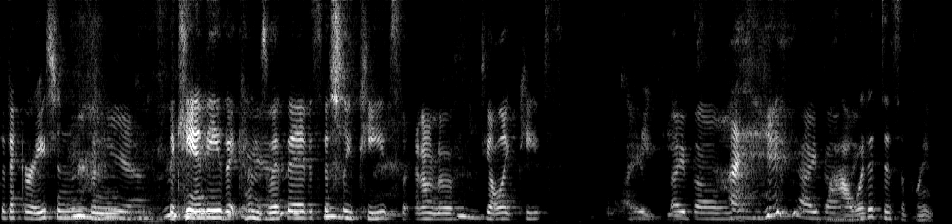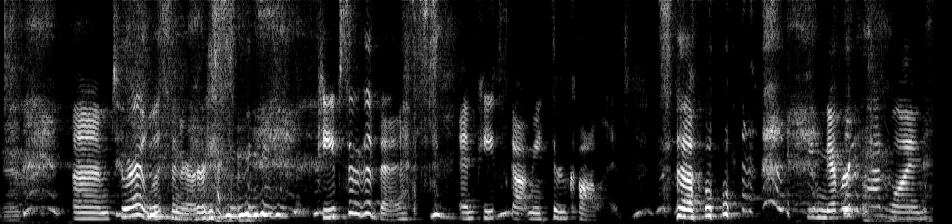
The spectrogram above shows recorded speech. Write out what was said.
the decorations and yeah. the candy that comes Yeah. with it, especially Peeps. I don't know if y'all like Peeps. I, I don't. I don't. Wow, what a disappointment. Um, to our listeners, Peeps are the best, and Peeps got me through college. So if you've never had one,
